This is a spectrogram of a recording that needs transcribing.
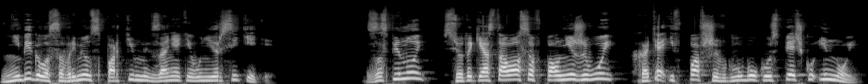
не бегала со времен спортивных занятий в университете. За спиной все-таки оставался вполне живой, хотя и впавший в глубокую спячку иной.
